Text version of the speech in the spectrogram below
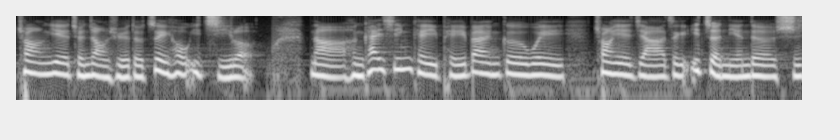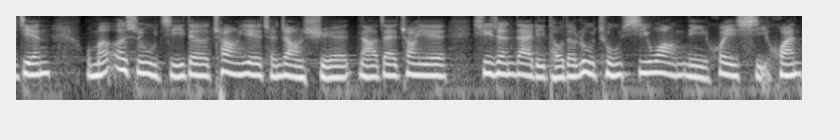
创业成长学的最后一集了。那很开心可以陪伴各位创业家这个一整年的时间，我们二十五集的创业成长学，那在创业新生代里头的露出，希望你会喜欢，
